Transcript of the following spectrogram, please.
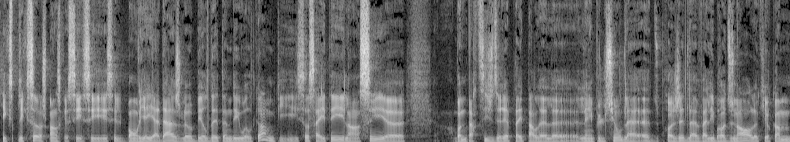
qui explique ça, je pense que c'est le bon vieil adage, là, build it and they will come. Puis ça, ça a été lancé euh, en bonne partie, je dirais, peut-être par l'impulsion du projet de la vallée Bras du Nord, qui a comme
